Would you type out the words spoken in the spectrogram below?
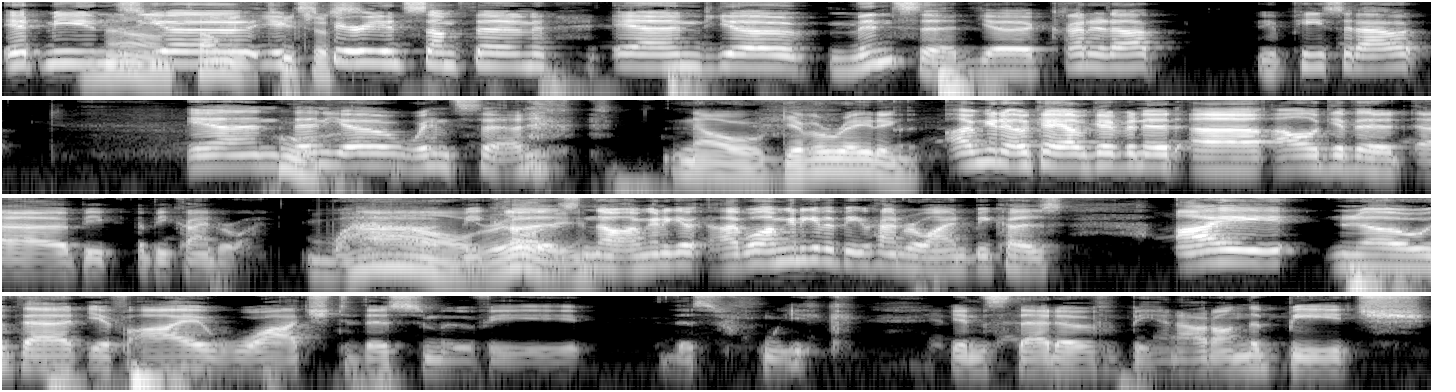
it means No, you, me, you teach us. experience something and you mince it you cut it up you piece it out and then you wince it No, give a rating. i'm gonna okay i'm giving it uh i'll give it uh be, be kind rewind Wow, Uh, because really? no, I'm gonna give. I, well, I'm gonna give it Be Kind Rewind because I know that if I watched this movie this week instead of being out on the beach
